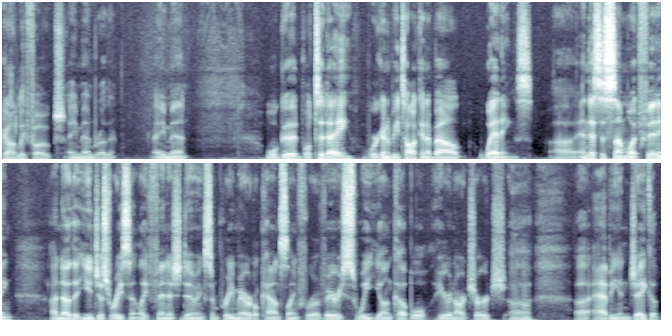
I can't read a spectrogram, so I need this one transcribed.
godly folks. Amen, brother. Amen. Well, good. Well, today we're going to be talking about weddings. Uh, and this is somewhat fitting. I know that you just recently finished doing some premarital counseling for a very sweet young couple here in our church. Mm-hmm. Uh, uh, Abby and Jacob.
